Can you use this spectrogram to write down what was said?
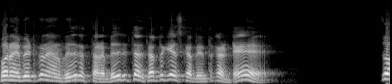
పోనీ అవి పెట్టుకుని ఆయన బెదిరిస్తాడు? బెదిరిస్తే అది పెద్ద కేసు కదా ఎందుకంటే? సో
